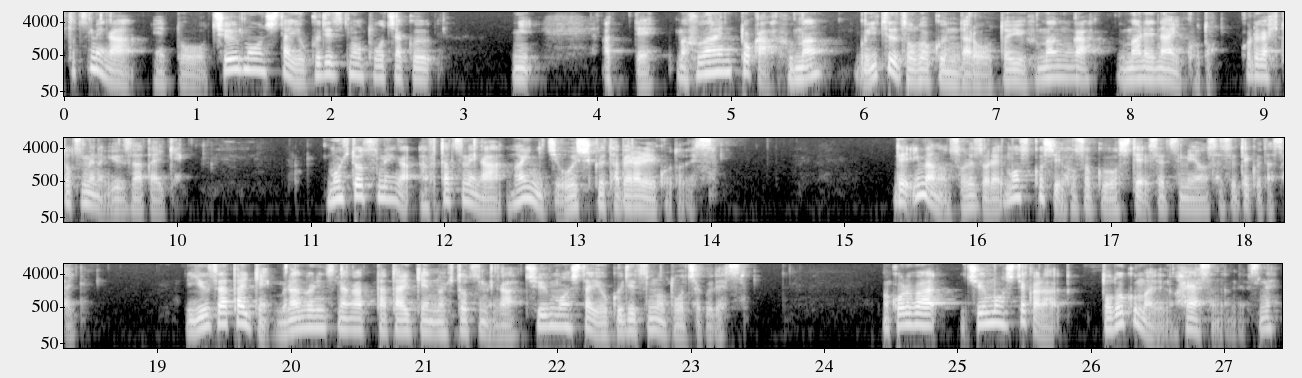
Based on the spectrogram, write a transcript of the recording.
1つ目が、えっと、注文した翌日の到着にあって、まあ、不安とか不満、いつ届くんだろうという不満が生まれないこと。これが1つ目のユーザー体験。もう1つ目が、2つ目が、毎日美味しく食べられることです。で、今のそれぞれもう少し補足をして説明をさせてください。ユーザー体験、ブランドにつながった体験の一つ目が注文した翌日の到着です。これは注文してから届くまでの速さなんですね。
